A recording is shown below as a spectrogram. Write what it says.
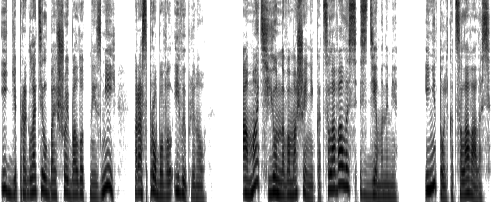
Игги проглотил большой болотный змей, распробовал и выплюнул, а мать юного мошенника целовалась с демонами. И не только целовалась.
